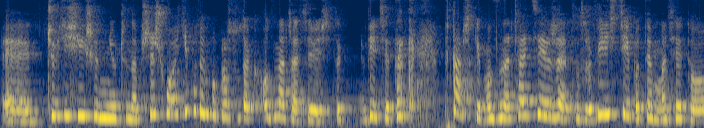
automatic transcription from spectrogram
e, czy w dzisiejszym dniu, czy na przyszłość i potem po prostu tak odznaczacie, wiecie, tak, wiecie, tak ptaszkiem odznaczacie, że to zrobiliście i potem macie to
